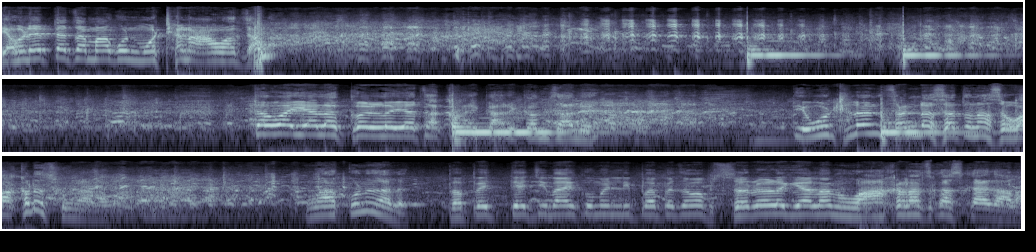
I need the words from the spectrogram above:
तेवढ्यात त्याचा मागून मोठ्यानं आवाज झाला. तेव्हा याला कळलं याचा काय कार्यक्रम चालू ते उठलं आणि संडासातून असं वाकडच होणार वाकून झालं. पपे त्याची बायको म्हणली पप्प्याचा बाप सरळ गेला आणि वाकडाच कस काय झाला?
